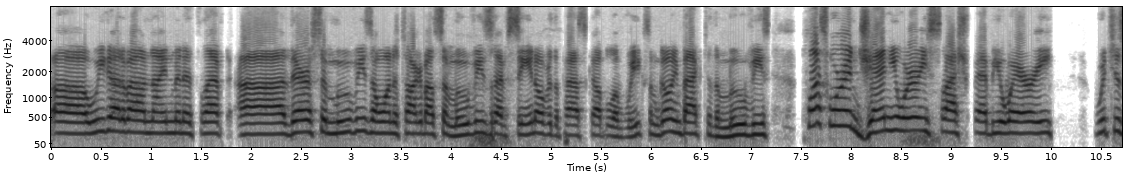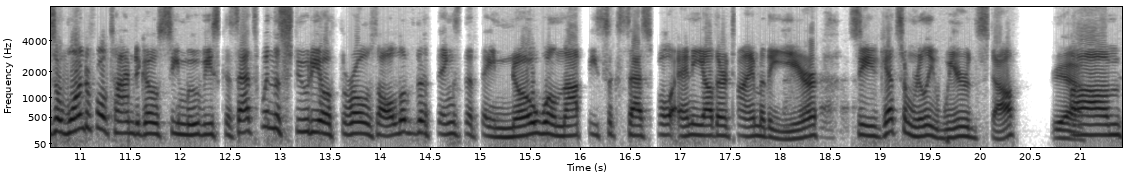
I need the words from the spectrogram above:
uh, we got about nine minutes left. Uh, there are some movies. I want to talk about some movies I've seen over the past couple of weeks. I'm going back to the movies. Plus, we're in January slash February, which is a wonderful time to go see movies because that's when the studio throws all of the things that they know will not be successful any other time of the year. So you get some really weird stuff. Yeah. Um,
